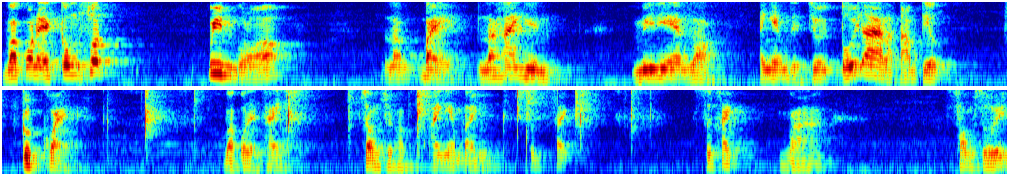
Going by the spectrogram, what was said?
Và con này công suất pin của nó là 7 là 2000 mAh anh em có thể chơi tối đa là 8 tiếng cực khỏe. Và có thể thay. Trong trường hợp anh em đánh sân sách sân khách và sòng sới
